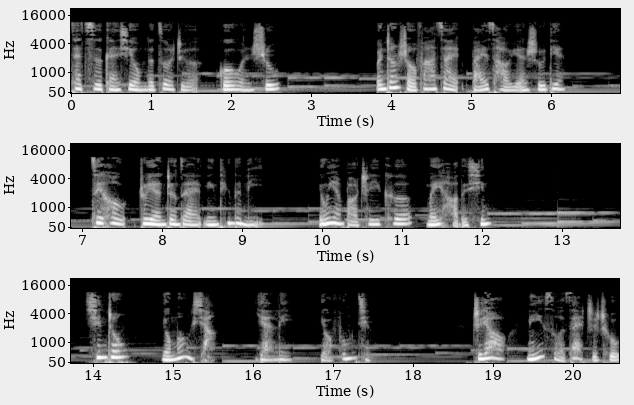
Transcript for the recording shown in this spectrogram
再次感谢我们的作者郭文书。文章首发在百草园书店。最后，祝愿正在聆听的你，永远保持一颗美好的心，心中有梦想，眼里有风景。只要。你所在之处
